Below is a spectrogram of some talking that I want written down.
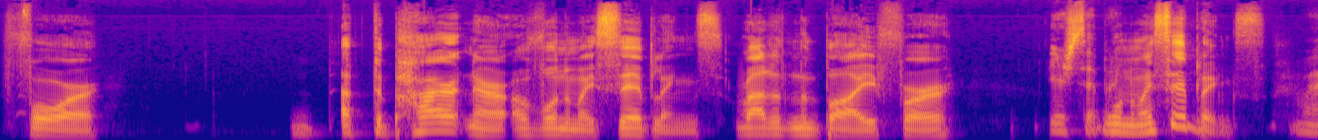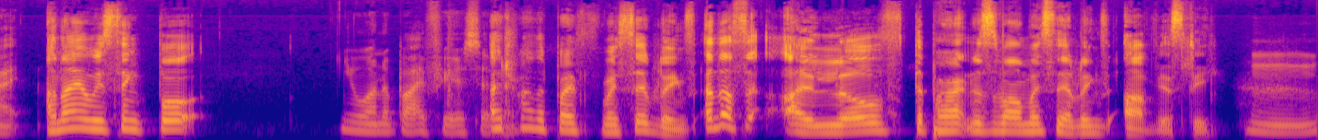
for the partner of one of my siblings rather than buy for Your sibling. one of my siblings. Right. And I always think, but You want to buy for your sibling. I'd rather buy for my siblings. And that's I love the partners of all my siblings, obviously. Hmm.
